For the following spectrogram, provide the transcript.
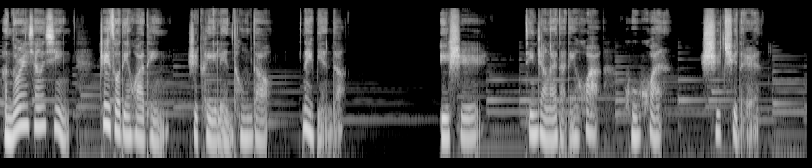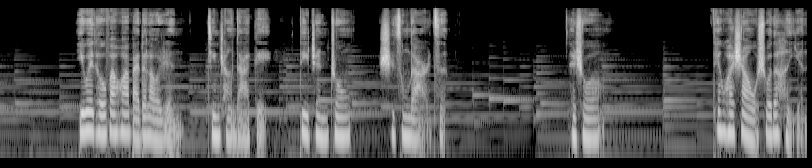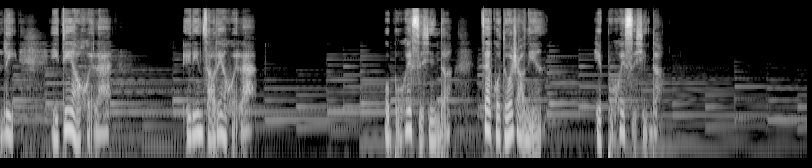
很多人相信这座电话亭是可以连通到那边的，于是经常来打电话呼唤失去的人。一位头发花白的老人经常打给地震中失踪的儿子。他说：“电话上我说的很严厉，一定要回来，一定早点回来。我不会死心的，再过多少年，也不会死心的。”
